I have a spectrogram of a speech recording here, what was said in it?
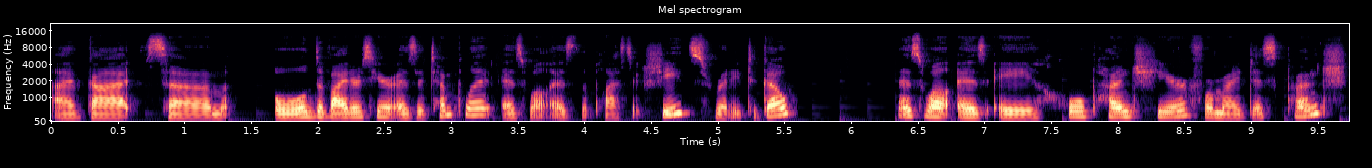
I've got some old dividers here as a template as well as the plastic sheets ready to go as well as a hole punch here for my disc punch.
